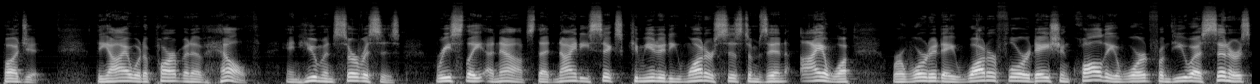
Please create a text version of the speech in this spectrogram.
budget. The Iowa Department of Health and Human Services recently announced that 96 community water systems in Iowa were awarded a Water Fluoridation Quality Award from the U.S. Centers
